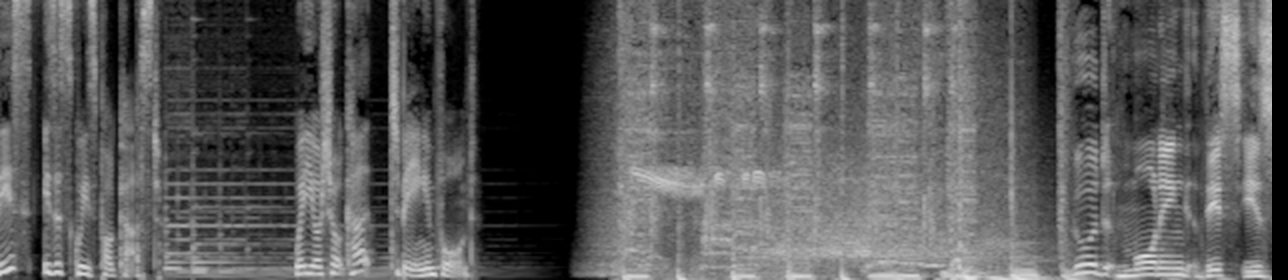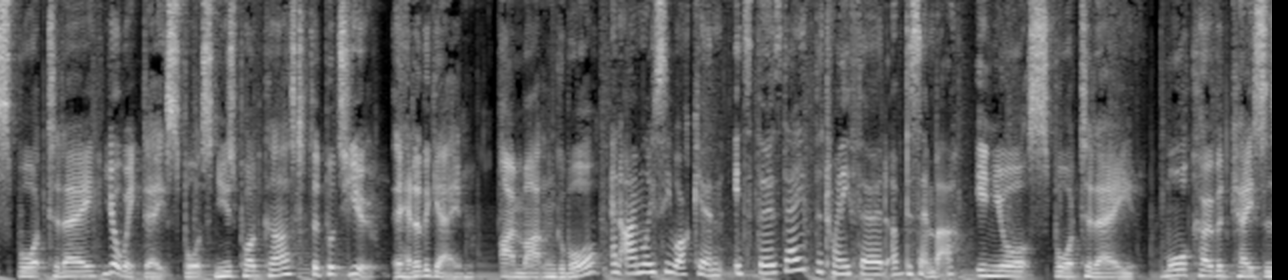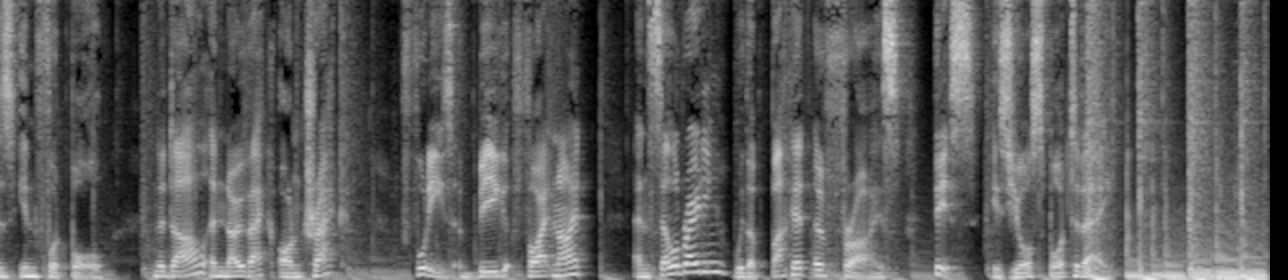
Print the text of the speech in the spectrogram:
This is a Squiz podcast. We're your shortcut to being informed. Good morning. This is Sport Today, your weekday sports news podcast that puts you ahead of the game. I'm Martin Gabor. And I'm Lucy Watkin. It's Thursday, the 23rd of December. In your Sport Today, more COVID cases in football. Nadal and Novak on track. Footy's big fight night. And celebrating with a bucket of fries. This is your Sport Today.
